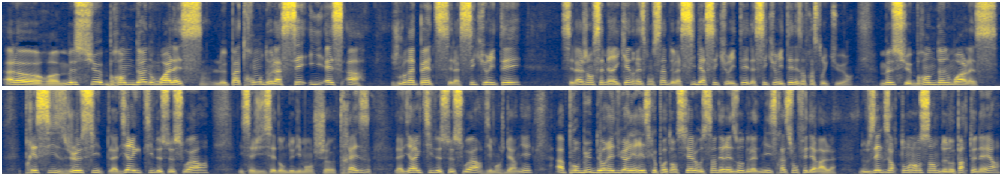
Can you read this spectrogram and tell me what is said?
Alors, euh, monsieur Brandon Wallace, le patron de la CISA, je vous le répète, c'est la sécurité c'est l'agence américaine responsable de la cybersécurité et de la sécurité des infrastructures. Monsieur Brandon Wallace précise, je cite, la directive de ce soir, il s'agissait donc de dimanche 13, la directive de ce soir, dimanche dernier, a pour but de réduire les risques potentiels au sein des réseaux de l'administration fédérale. Nous exhortons l'ensemble de nos partenaires,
